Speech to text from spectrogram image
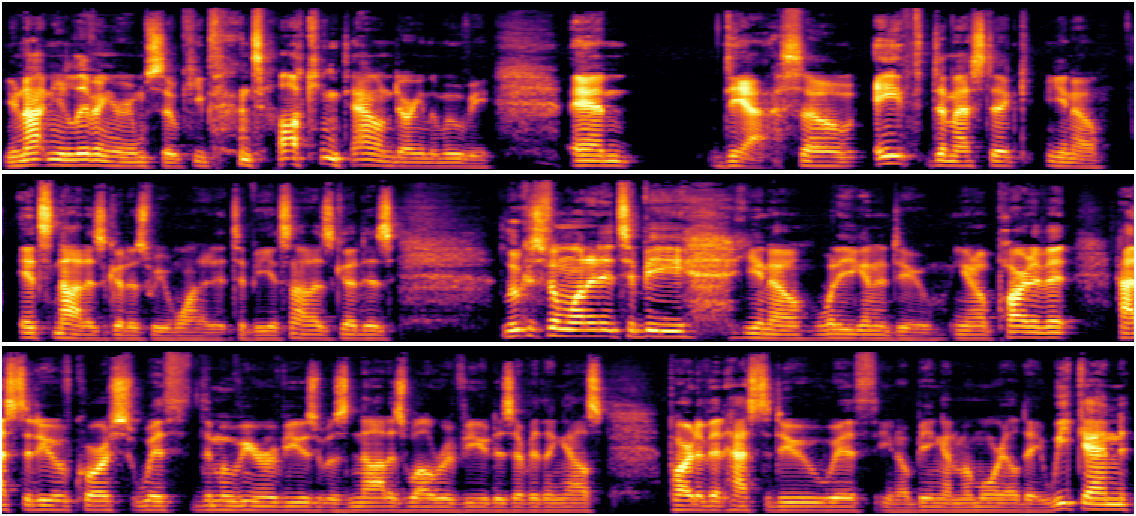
you're not in your living room, so keep talking down during the movie. And yeah, so eighth domestic, you know, it's not as good as we wanted it to be. It's not as good as Lucasfilm wanted it to be, you know, what are you going to do? You know, part of it has to do, of course, with the movie reviews. It was not as well reviewed as everything else. Part of it has to do with, you know, being on Memorial Day weekend.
